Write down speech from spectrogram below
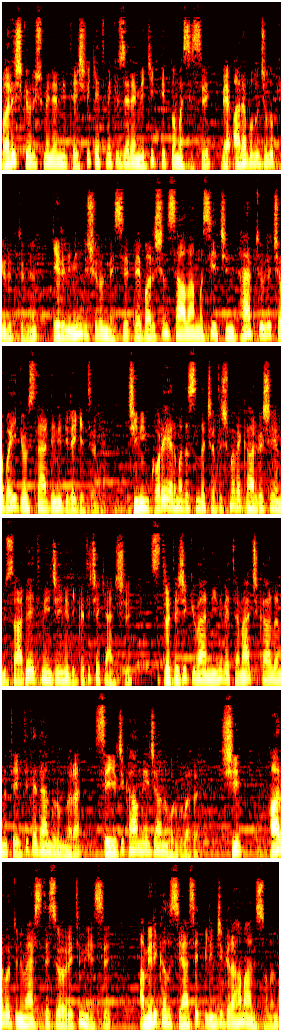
barış görüşmelerini teşvik etmek üzere mekik diplomasisi ve arabuluculuk yürüttüğünü, gerilimin düşürülmesi ve barışın sağlanması için her türlü çabayı gösterdiğini dile getirdi. Çin'in Kore Yarımadası'nda çatışma ve kargaşaya müsaade etmeyeceğine dikkati çeken Xi, stratejik güvenliğini ve temel çıkarlarını tehdit eden durumlara seyirci kalmayacağını vurguladı. Xi, Harvard Üniversitesi öğretim üyesi, Amerikalı siyaset bilimci Graham Allison'un,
